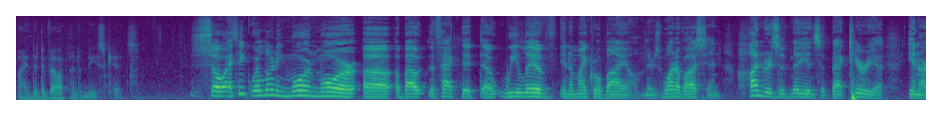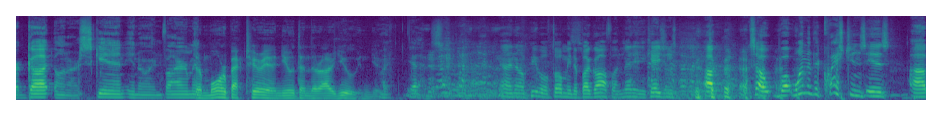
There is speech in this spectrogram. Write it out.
by the development of these kits. So I think we're learning more and more uh, about the fact that uh, we live in a microbiome. There's one of us and hundreds of millions of bacteria in our gut, on our skin, in our environment. There are more bacteria in you than there are you in you. Right. Yeah. yeah, I know. People have told me to bug off on many occasions. Uh, so, but one of the questions is, uh,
